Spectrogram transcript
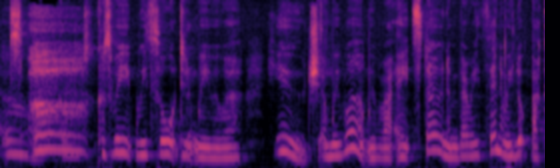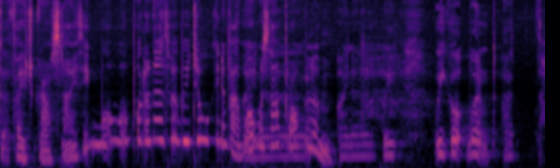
diets? Oh, Because we, we thought, didn't we, we were huge, and we weren't. We were about eight stone and very thin. And we look back at the photographs now, you think, what, what, what on earth were we talking about? What I was our problem? I know. We we got went. I, I,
